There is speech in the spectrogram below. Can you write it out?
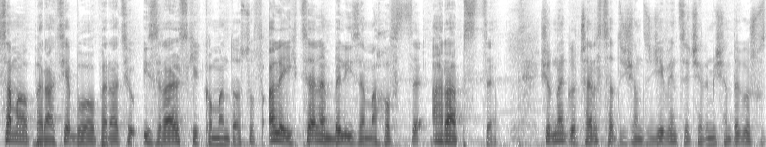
Sama operacja była operacją izraelskich komandosów, ale ich celem byli zamachowcy arabscy. 7 czerwca 1976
